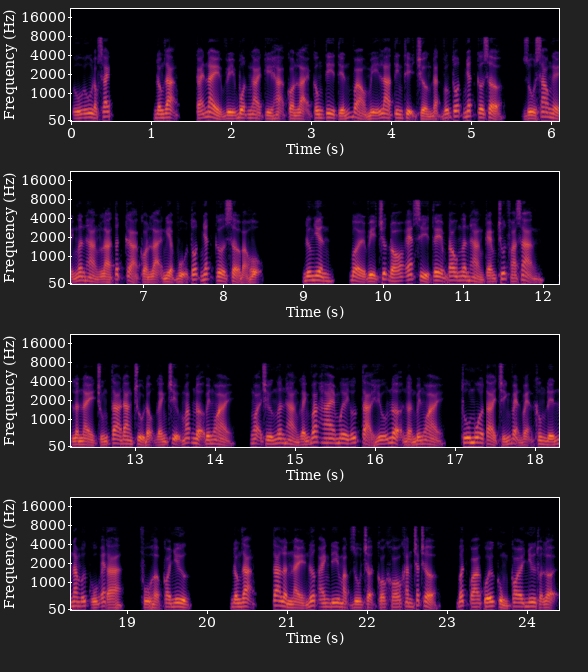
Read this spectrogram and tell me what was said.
Uu đọc sách. Đồng dạng, cái này vì bột ngài kỳ hạ còn lại công ty tiến vào mỹ latin thị trường đặt vững tốt nhất cơ sở dù sao nghề ngân hàng là tất cả còn lại nghiệp vụ tốt nhất cơ sở bảo hộ. Đương nhiên bởi vì trước đó sct đau ngân hàng kém chút phá sản lần này chúng ta đang chủ động gánh chịu mắc nợ bên ngoài ngoại trừ ngân hàng gánh vác 20 ước tả hữu nợ nần bên ngoài thu mua tài chính vẹn vẹn không đến năm ước cú beta phù hợp coi như. Đồng dạng ta lần này nước anh đi mặc dù chợt có khó khăn chắc trở bất quá cuối cùng coi như thuận lợi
